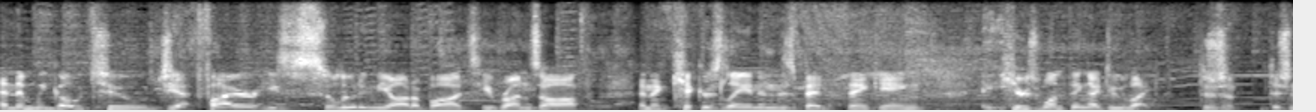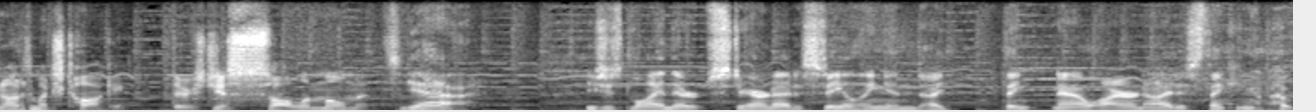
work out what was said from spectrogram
And then we go to Jetfire. He's saluting the Autobots. He runs off. And then Kicker's laying in his bed thinking. Here's one thing I do like there's, there's not as much talking, there's just solemn moments. Yeah. He's just lying there staring at his ceiling, and I think now Ironhide is thinking about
